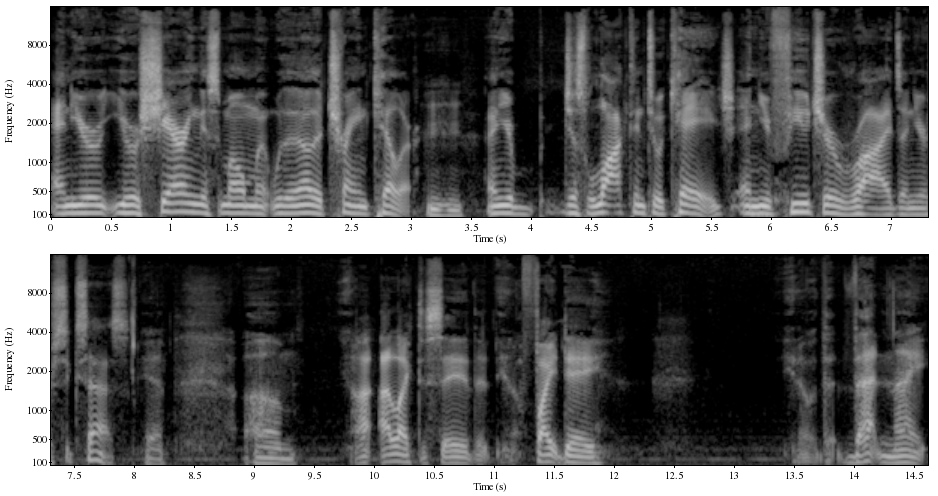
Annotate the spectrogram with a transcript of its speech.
and you're you're sharing this moment with another trained killer Mm-hmm. and you're just locked into a cage and your future rides on your success Yeah. Um, I, I like to say that you know, fight day. You know that that night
